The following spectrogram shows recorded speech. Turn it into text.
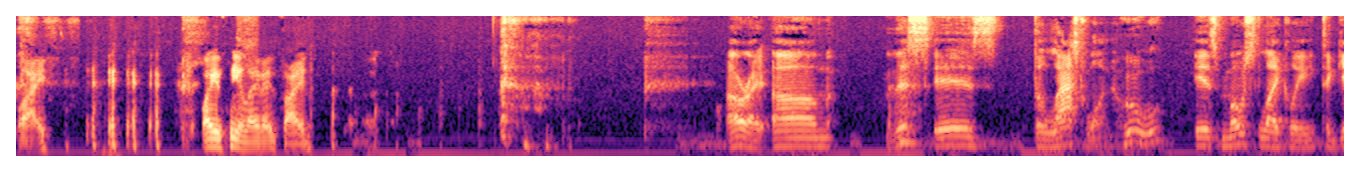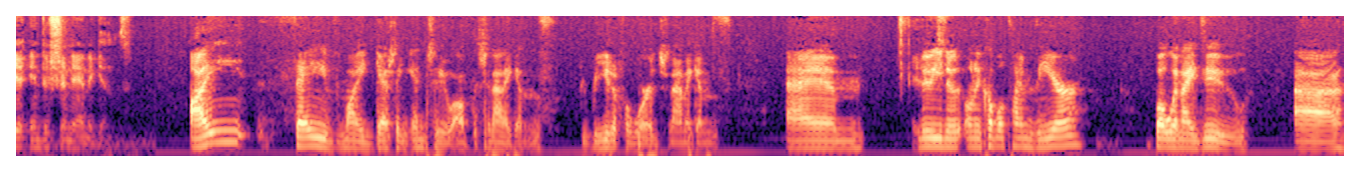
Why? Why is he allowed outside? All right. Um, this is the last one. Who is most likely to get into shenanigans? I save my getting into of the shenanigans. Beautiful word, shenanigans. Um, maybe you know only a couple times a year, but when I do, uh,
